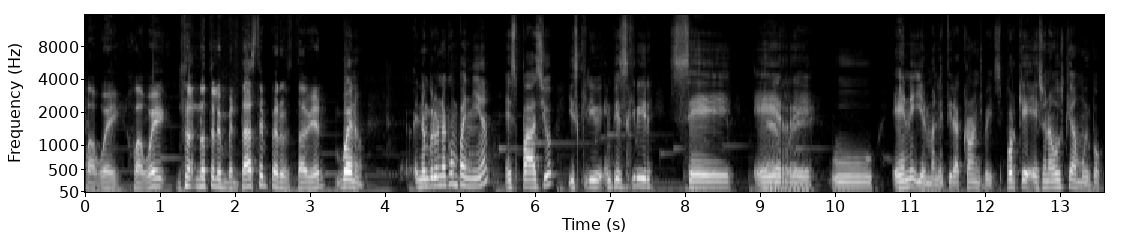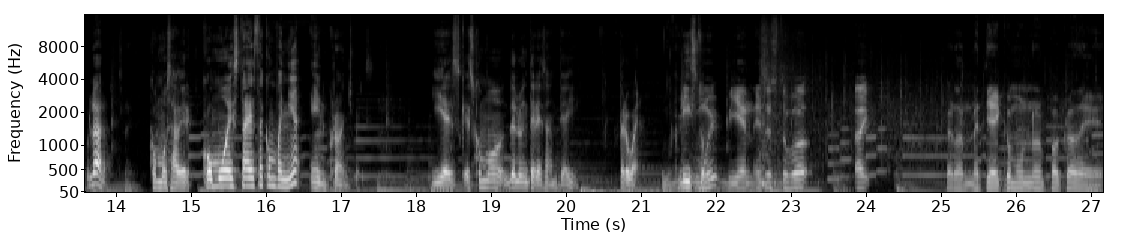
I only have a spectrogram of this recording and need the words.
Huawei. Huawei, no, no te lo inventaste, pero está bien. Bueno, el nombre de una compañía, espacio, y escribe, empieza a escribir C, R, U, N, y el man le tira Crunchbase, porque es una búsqueda muy popular. Sí. Como saber cómo está esta compañía en Crunchbase. Mm. Y es, es como de lo interesante ahí. Pero bueno, listo. Muy bien, eso estuvo. Ay, perdón, metí ahí como un, poco de.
